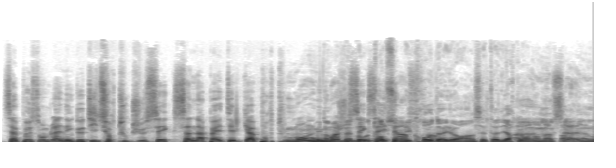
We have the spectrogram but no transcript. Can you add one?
ça peut sembler anecdotique, surtout que je sais que ça n'a pas été le cas pour tout le monde, mais Non, moi, mais je sais que ça a été un micro d'ailleurs, hein, c'est-à-dire qu'on Ah, en nous, a c'est parlé à nous,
